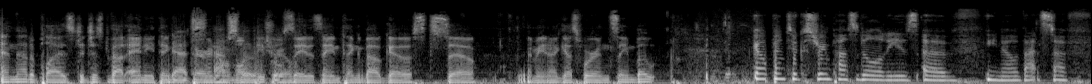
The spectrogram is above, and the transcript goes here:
And that applies to just about anything That's paranormal. People true. say the same thing about ghosts, so I mean, I guess we're in the same boat. open to extreme possibilities of you know that stuff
